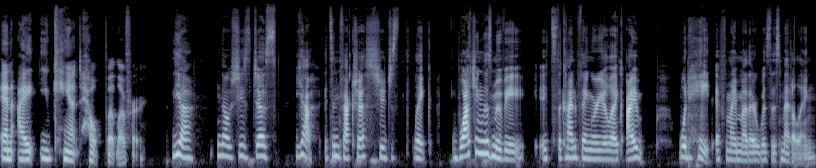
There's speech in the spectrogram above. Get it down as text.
and I you can't help but love her. yeah. No, she's just yeah, it's infectious. She just like watching this movie, it's the kind of thing where you're like I would hate if my mother was this meddling.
